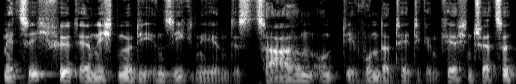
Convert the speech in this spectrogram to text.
Mit sich führt er nicht nur die Insignien des Zaren und die wundertätigen Kirchenschätze,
